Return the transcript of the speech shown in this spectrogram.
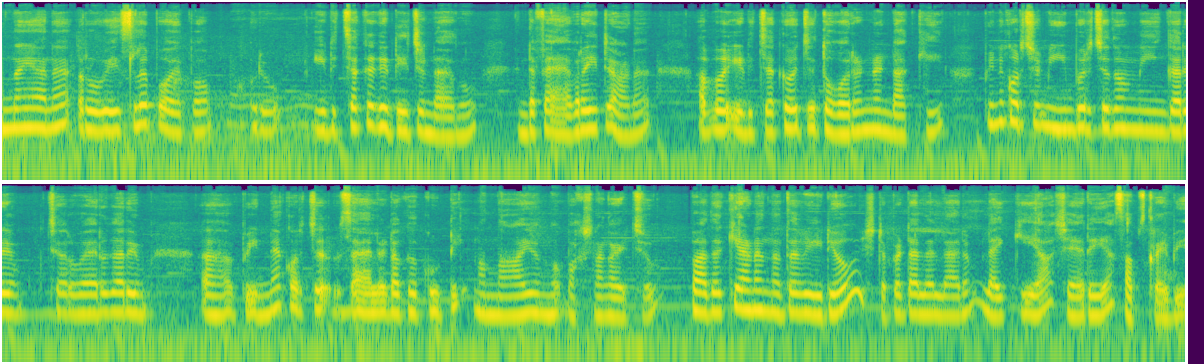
ഇന്ന് ഞാൻ റുവേസിൽ പോയപ്പോൾ ഒരു ഇടിച്ചക്ക കിട്ടിയിട്ടുണ്ടായിരുന്നു. എന്റെ ഫേവറേറ്റ് ആണ്. അപ്പോൾ ഇടിച്ചക്ക വെച്ച് തോരൻ ഉണ്ടാക്കി. പിന്നെ കുറച്ച് മീൻ പൊരിച്ചതും മീൻ കറിയും ചെറുപയർ കറിയും പിന്നെ കുറച്ച് സാലഡൊക്കെ കൂട്ടി നന്നായി ഒന്ന് ഭക്ഷണം കഴിച്ചു. അപ്പോൾ അതൊക്കെയാണ് ഇന്നത്തെ വീഡിയോ ഇഷ്ടപ്പെട്ടാൽ എല്ലാവരും ലൈക്ക് ചെയ്യുക ഷെയർ ചെയ്യുക സബ്സ്ക്രൈബ് ചെയ്യുക.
